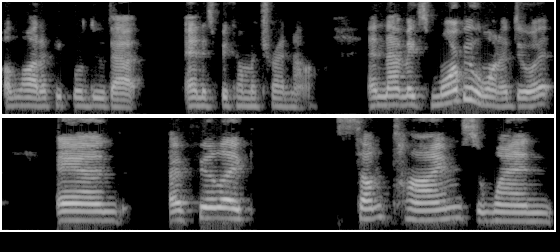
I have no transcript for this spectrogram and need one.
A lot of people do that and it's become a trend now. And that makes more people want to do it. And I feel like sometimes when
